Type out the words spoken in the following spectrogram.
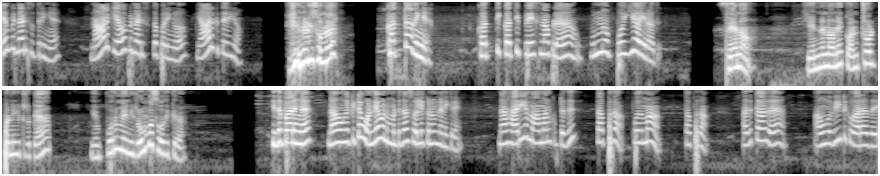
ஏன் பின்னாடி சுத்துறீங்க. நாளைக்கு எவ பின்னாடி சுத்த போறீங்களோ? யாருக்கு தெரியும்? என்னடி சொன்ன? கத்தாதீங்க. கத்தி கத்தி பேசினாப்ல இன்னும் பொய்யாயிராது. வேணாம். என்ன நானே கண்ட்ரோல் பண்ணிக்கிட்டு இருக்கேன். என் பொறுமையை நீ ரொம்ப சோதிக்கிற. இது பாருங்க நான் உங்ககிட்ட ஒண்ணே ஒன்று மட்டும் தான் சொல்லிக்கணும்னு நினைக்கிறேன். நான் ஹரிய மாமான்னு கூப்பிட்டது தப்பு தான் போதுமா? தப்பு தான் அதுக்காக அவங்க வீட்டுக்கு வராது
